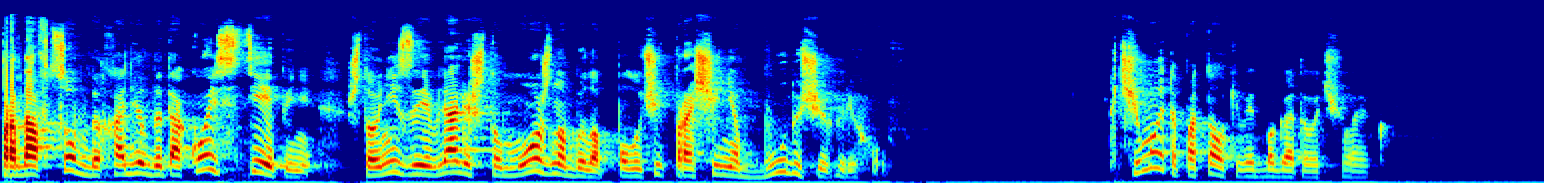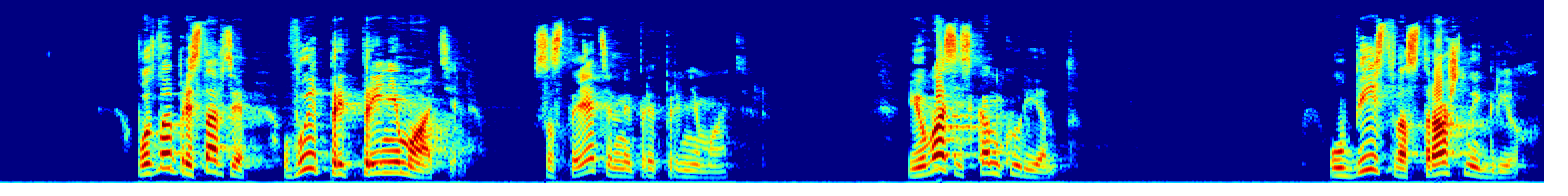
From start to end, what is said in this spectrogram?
продавцов доходил до такой степени, что они заявляли, что можно было получить прощение будущих грехов. К чему это подталкивает богатого человека? Вот вы представьте, вы предприниматель, состоятельный предприниматель, и у вас есть конкурент. Убийство – страшный грех.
